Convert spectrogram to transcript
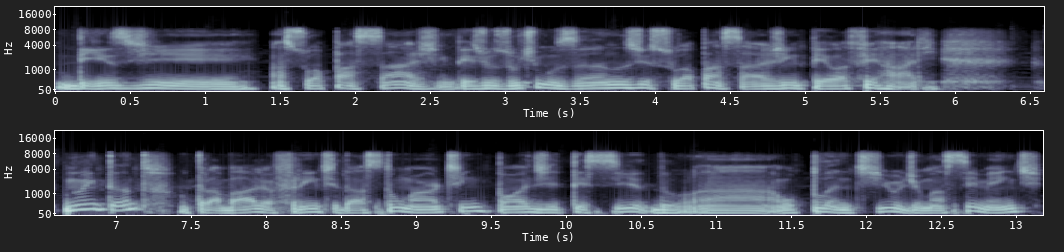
desde a sua passagem, desde os últimos anos de sua passagem pela Ferrari. No entanto, o trabalho à frente da Aston Martin pode ter sido a- o plantio de uma semente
